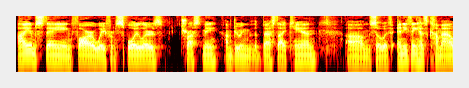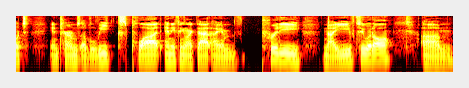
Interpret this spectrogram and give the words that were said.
i am staying far away from spoilers trust me i'm doing the best i can um, so if anything has come out in terms of leaks plot anything like that i am pretty naive to it all um,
